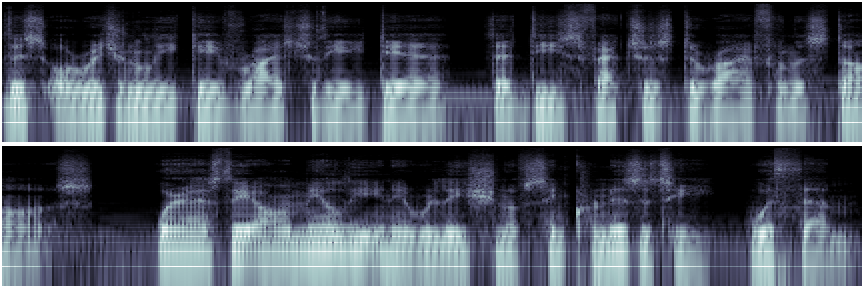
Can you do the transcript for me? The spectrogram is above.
This originally gave rise to the idea that these factors derive from the stars, whereas they are merely in a relation of synchronicity with them.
